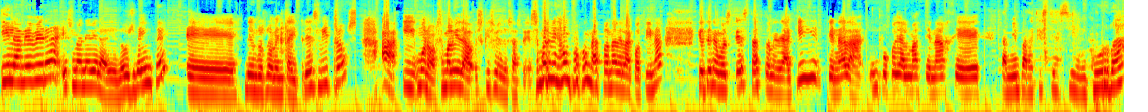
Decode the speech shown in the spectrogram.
Y la nevera es una nevera de 220, eh, de unos 93 litros. Ah, y bueno, se me ha olvidado, es que soy un desastre, se me ha olvidado un poco una zona de la cocina, que tenemos esta zona de aquí, que nada, un poco de almacenaje también para que esté así en curva,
